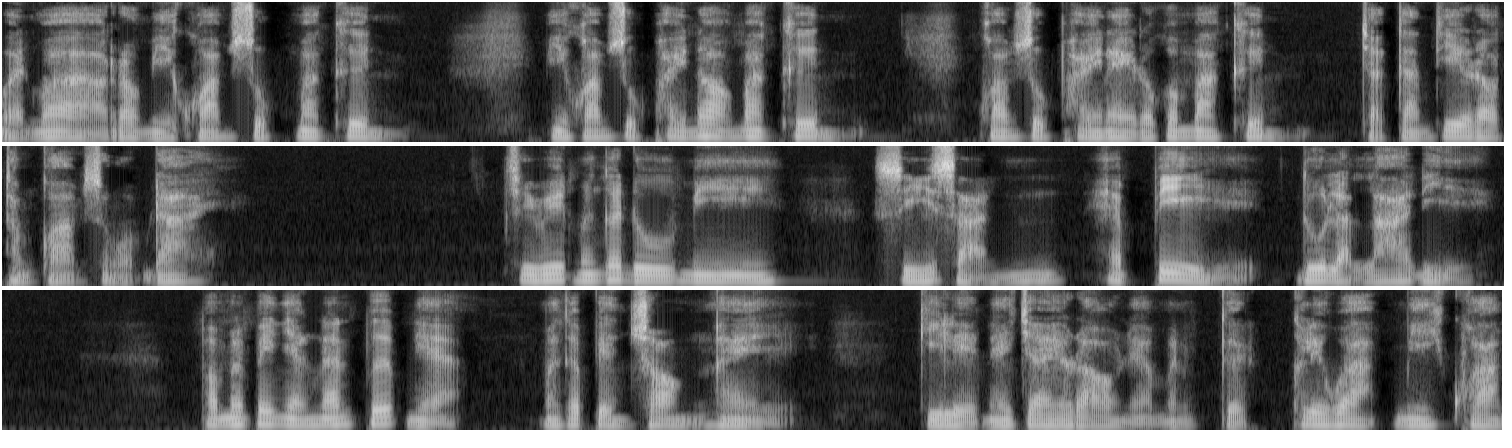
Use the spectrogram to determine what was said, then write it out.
มือนว่าเรามีความสุขมากขึ้น มีความสุขภายนอกมากขึ้น ความสุขภายในเราก็มากขึ้น จากการที่เราทำความสงบได้ ชีวิตมันก็ดูมีสีสัน happy ดูลัลล้าดีพอมันเป็นอย่างนั้นปุ๊บเนี่ยมันก็เป็นช่องให้กิเลสในใจเราเนี่ยมันเกิดเขาเรียกว่ามีความ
